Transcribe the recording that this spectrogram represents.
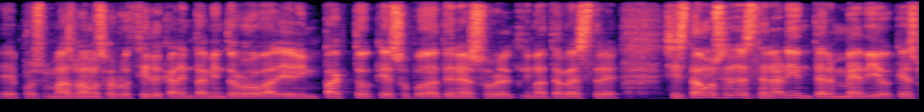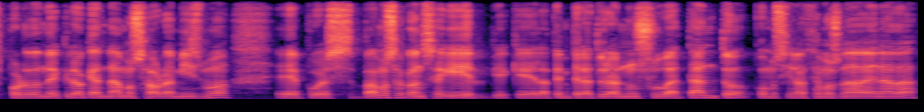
eh, pues más vamos a reducir el calentamiento global y el impacto que eso pueda tener sobre el clima terrestre. Si estamos en el escenario intermedio, que es por donde creo que andamos ahora mismo, eh, pues vamos a conseguir que, que la temperatura no suba tanto, como si no hacemos nada de nada,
